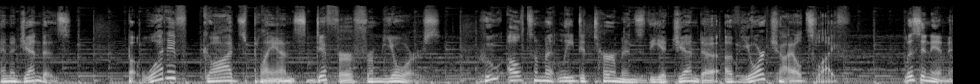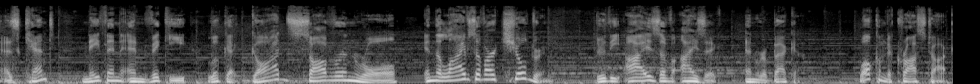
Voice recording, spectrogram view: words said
and agendas. But what if God's plans differ from yours? Who ultimately determines the agenda of your child's life? Listen in as Kent, Nathan, and Vicki look at God's sovereign role in the lives of our children through the eyes of Isaac and Rebecca. Welcome to Crosstalk,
